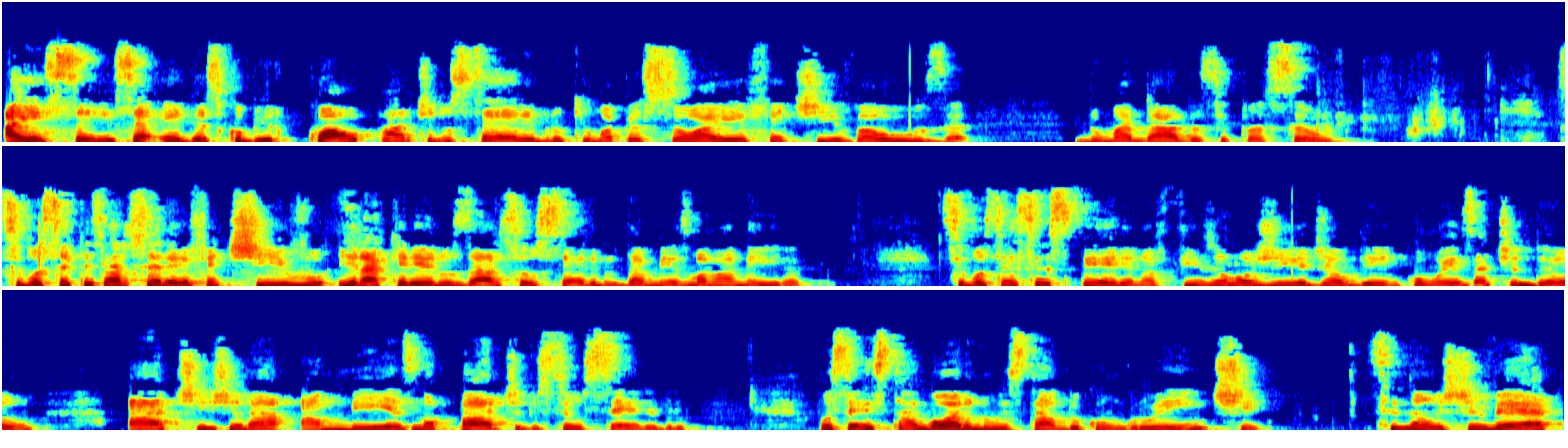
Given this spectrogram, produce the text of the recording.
A essência é descobrir qual parte do cérebro que uma pessoa efetiva usa numa dada situação. Se você quiser ser efetivo, irá querer usar seu cérebro da mesma maneira. Se você se espelha na fisiologia de alguém com exatidão, atingirá a mesma parte do seu cérebro. Você está agora num estado congruente? Se não estiver,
